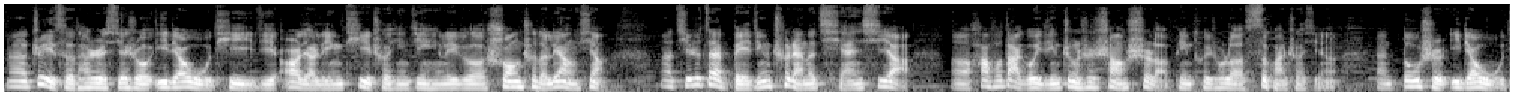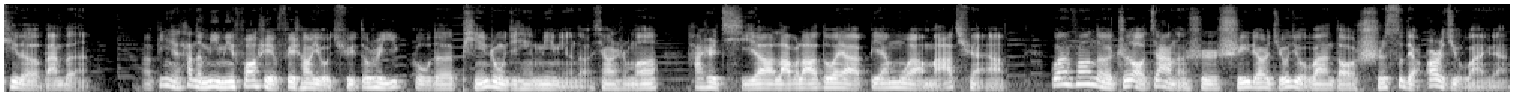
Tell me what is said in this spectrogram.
那这一次它是携手 1.5T 以及 2.0T 车型进行了一个双车的亮相。那其实，在北京车展的前夕啊，呃，哈弗大狗已经正式上市了，并推出了四款车型，但都是 1.5T 的版本啊，并且它的命名方式也非常有趣，都是以狗的品种进行命名的，像什么哈士奇啊、拉布拉多呀、边牧啊、马犬啊。官方的指导价呢是十一点九九万到十四点二九万元，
